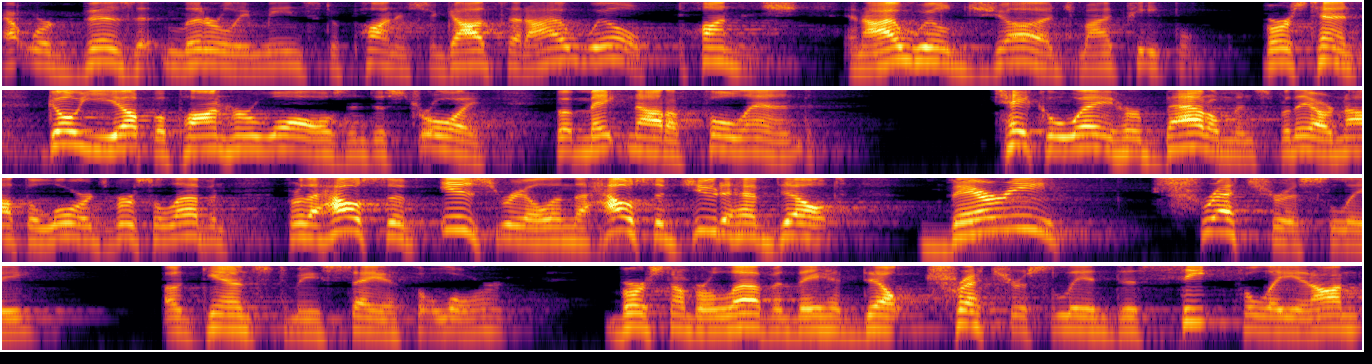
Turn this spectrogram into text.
That word visit literally means to punish. And God said, I will punish and I will judge my people. Verse 10 Go ye up upon her walls and destroy, but make not a full end. Take away her battlements, for they are not the Lord's. Verse 11 For the house of Israel and the house of Judah have dealt very treacherously against me, saith the Lord. Verse number 11, they had dealt treacherously and deceitfully and on,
